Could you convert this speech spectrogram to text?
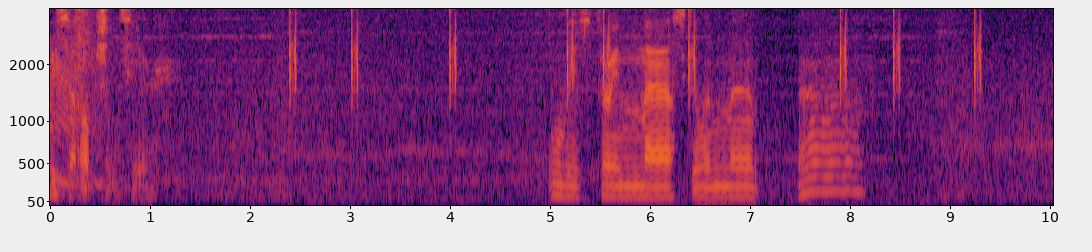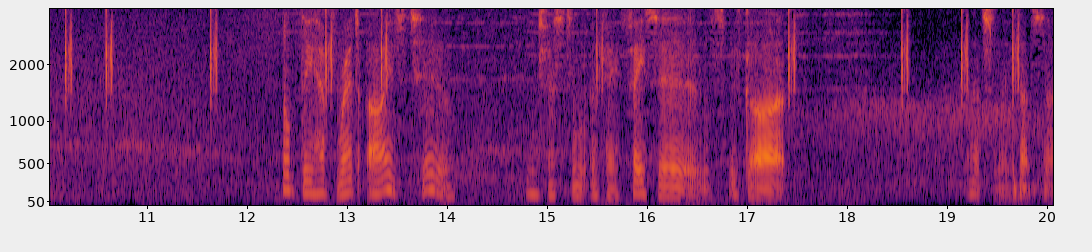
preset options here. All these very masculine men. Uh, oh, they have red eyes too. Interesting. Okay, faces. We've got Actually, that's a...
